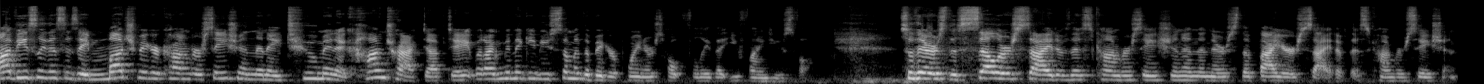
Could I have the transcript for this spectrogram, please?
Obviously, this is a much bigger conversation than a two minute contract update, but I'm going to give you some of the bigger pointers, hopefully, that you find useful. So there's the seller's side of this conversation, and then there's the buyer's side of this conversation.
